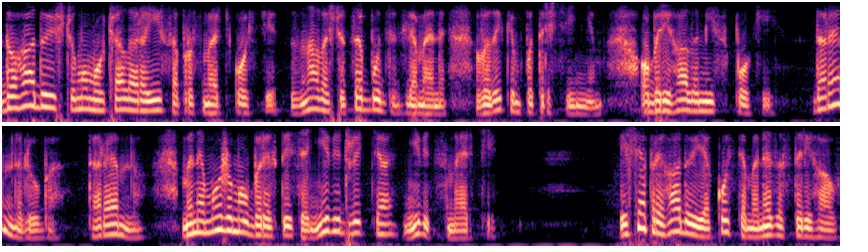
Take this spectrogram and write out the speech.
Догадуюсь, чому мовчала Раїса про смерть Кості, знала, що це буде для мене великим потрясінням, оберігала мій спокій. Даремно, Люба, даремно. Ми не можемо вберегтися ні від життя, ні від смерті. І ще пригадую, як Костя мене застерігав.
